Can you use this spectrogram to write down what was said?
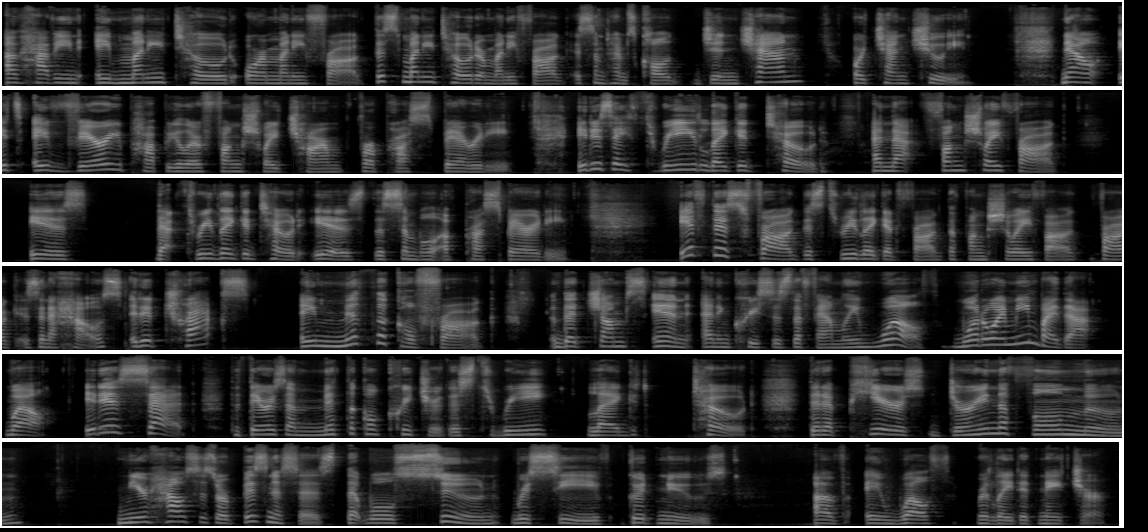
of having a money toad or a money frog. This money toad or money frog is sometimes called Jin Chan or Chan Chui. Now, it's a very popular feng shui charm for prosperity. It is a three legged toad and that feng shui frog is that three legged toad is the symbol of prosperity. If this frog, this three legged frog, the feng shui frog, frog, is in a house, it attracts a mythical frog that jumps in and increases the family wealth. What do I mean by that? Well, it is said that there is a mythical creature, this three legged toad that appears during the full moon near houses or businesses that will soon receive good news of a wealth related nature.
